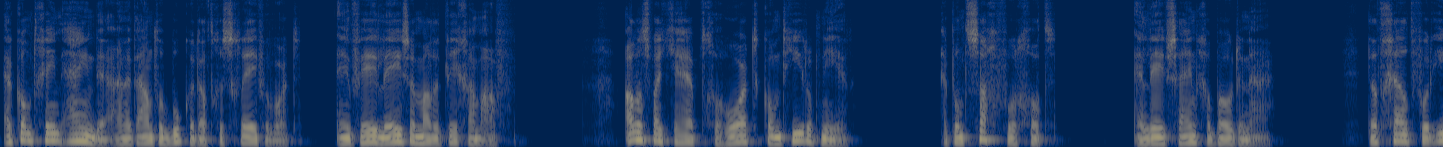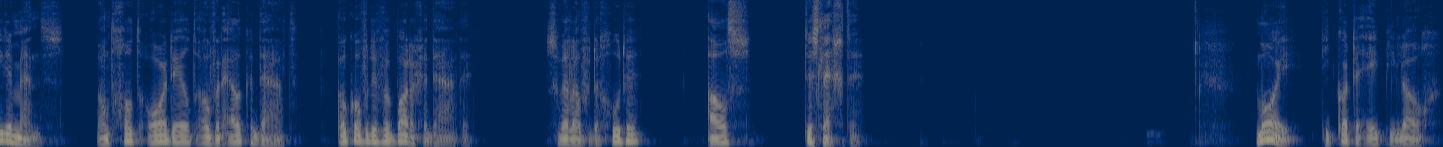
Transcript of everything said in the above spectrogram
Er komt geen einde aan het aantal boeken dat geschreven wordt, en veel lezen mat het lichaam af. Alles wat je hebt gehoord komt hierop neer. Heb ontzag voor God en leef zijn geboden na. Dat geldt voor ieder mens, want God oordeelt over elke daad, ook over de verborgen daden, zowel over de goede als de slechte. Mooi, die korte epiloog.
